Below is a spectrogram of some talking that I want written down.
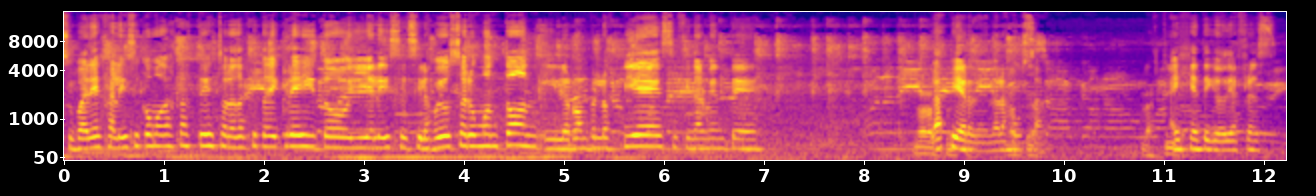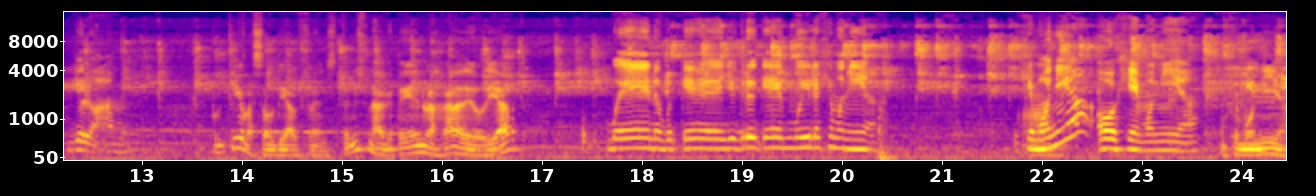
su pareja le dice, ¿cómo gastaste esto? La tarjeta de crédito. Y ella le dice, si las voy a usar un montón. Y le rompen los pies y finalmente No las sé. pierde, no las No usa. Las. Hay gente que odia a Friends, yo lo amo. ¿Por qué vas a odiar Friends? ¿Tenés, una, ¿Tenés unas ganas de odiar? Bueno, porque yo creo que es muy la hegemonía. ¿Hegemonía o hegemonía? Hegemonía.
